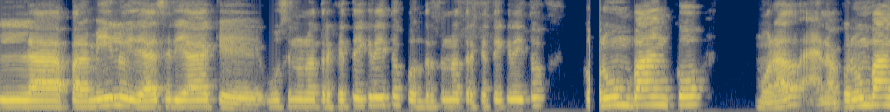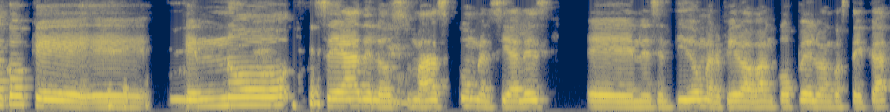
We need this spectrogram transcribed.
la, para mí lo ideal sería que usen una tarjeta de crédito, contraten una tarjeta de crédito con un banco morado, ah, no, con un banco que, eh, que no sea de los más comerciales eh, en el sentido, me refiero a Banco Opel, Banco Azteca,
